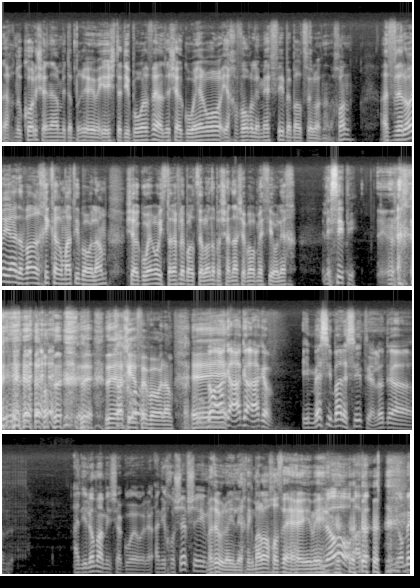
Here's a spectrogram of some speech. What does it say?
אנחנו כל שנה מדברים, יש את הדיבור הזה על זה שהגוארו יחבור למסי בברצלונה, נכון? אז זה לא יהיה הדבר הכי קרמטי בעולם שהגוארו יצטרף לברצלונה בשנה שבה מסי הולך. לסיטי. זה- הכי יפה בעולם. לא, אה, אגב, אם מסי בא לסיטי, אני לא יודע, אני לא מאמין שהגואר הולך. אני חושב שאם... מה זה הוא לא ילך? נגמר לו החוזה. לא, אבל אני אומר.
